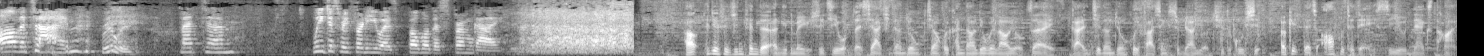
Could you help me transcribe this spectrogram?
all the time. Really? But, um, we just refer to you as Bobo the sperm guy. 好，这就是今天的安迪的美语世界。我们在下期当中将会看到六位老友在感恩节当中会发生什么样有趣的故事。Okay, that's all for today. See you next time.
